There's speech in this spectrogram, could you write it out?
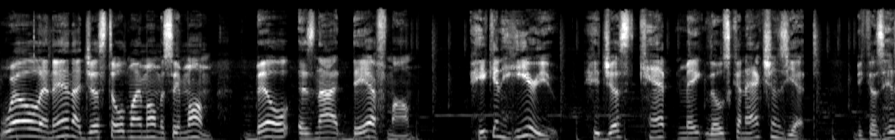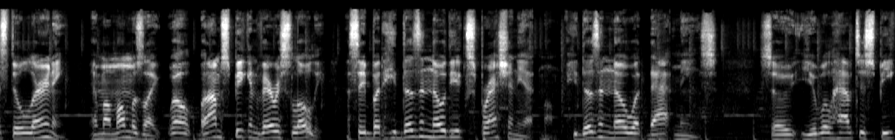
Well, and then I just told my mom, I say, Mom, Bill is not deaf, Mom. He can hear you. He just can't make those connections yet because he's still learning. And my mom was like, Well, but I'm speaking very slowly. I say, but he doesn't know the expression yet, mom. He doesn't know what that means. So you will have to speak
